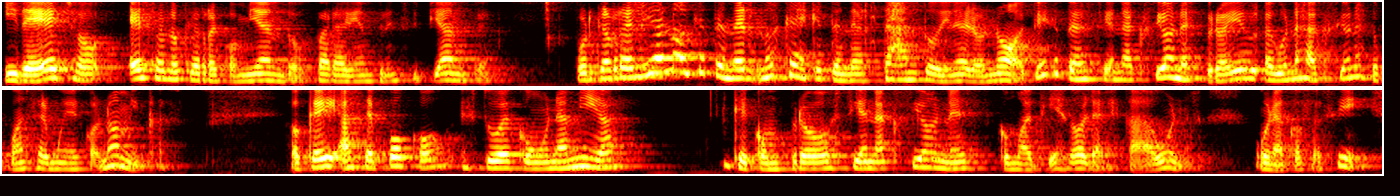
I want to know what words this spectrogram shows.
Y de hecho, eso es lo que recomiendo para alguien principiante. Porque en realidad no hay que tener, no es que hay que tener tanto dinero, no, tienes que tener 100 acciones, pero hay algunas acciones que pueden ser muy económicas. ¿Ok? Hace poco estuve con una amiga que compró 100 acciones como a 10 dólares cada una, una cosa así.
